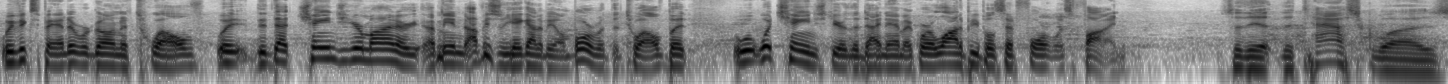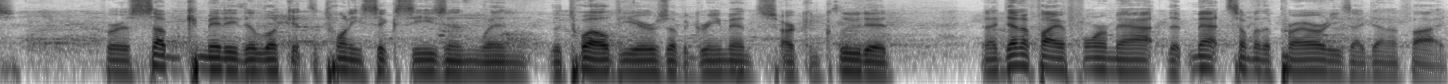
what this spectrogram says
we've expanded. We're going to 12. Wait, Did that change in your mind? Or I mean, obviously you got to be on board with the 12, but wh- what changed here? The dynamic where a lot of people said four was fine. So the the task was for a subcommittee to look at the 26 season when the 12 years of agreements are concluded and identify a format that met some of the priorities identified.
